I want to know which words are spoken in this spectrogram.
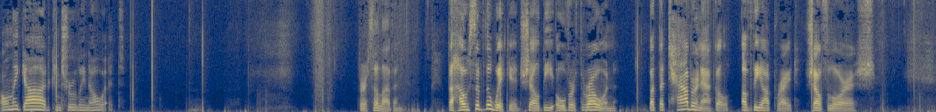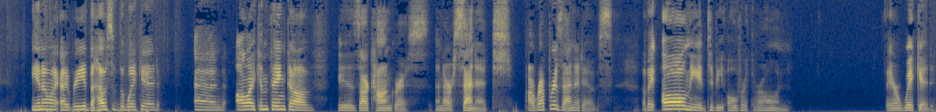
Only God can truly know it. Verse 11 The house of the wicked shall be overthrown, but the tabernacle of the upright shall flourish. You know, I, I read the house of the wicked, and all I can think of is our Congress and our Senate, our representatives. They all need to be overthrown. They are wicked.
